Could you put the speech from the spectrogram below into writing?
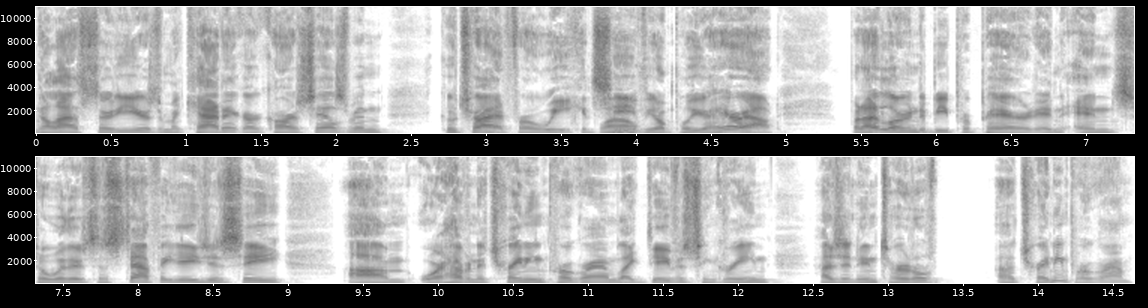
in the last thirty years a mechanic or a car salesman, go try it for a week and see if you don't pull your hair out. But I learned to be prepared, and and so whether it's a staffing agency um, or having a training program like Davis and Green has an internal uh, training program.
